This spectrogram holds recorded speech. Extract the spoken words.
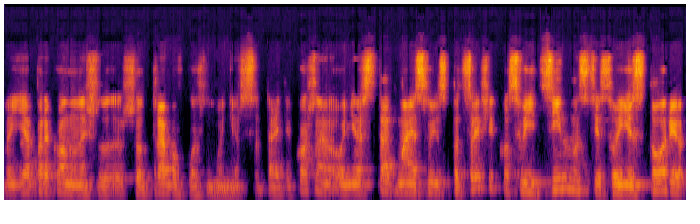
Ну, я переконаний, що, що треба в кожному університеті. Кожен університет має свою специфіку, свої цінності, свою історію,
